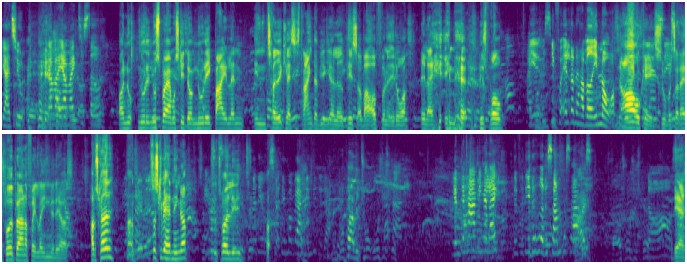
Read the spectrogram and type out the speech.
Jeg er i tvivl. Der var, jeg var ikke til stede. Og nu, nu, er det, nu spørger jeg måske dumt, nu er det ikke bare et eller andet, en tredje klasse dreng, der virkelig har lavet pis og bare opfundet et ord, eller en, øh, et sprog. Ej, jeg vil sige, at forældrene har været inde over. Nå, okay, super. Så der er både børn og forældre inde med det her også. Har du skrevet det? Ja. Så skal vi have den hængt op. Så tror jeg lige, vi... Det må være hente det der. Jamen, det har vi heller ikke. Det er fordi, det hedder det samme på samisk. Nå, Det er,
